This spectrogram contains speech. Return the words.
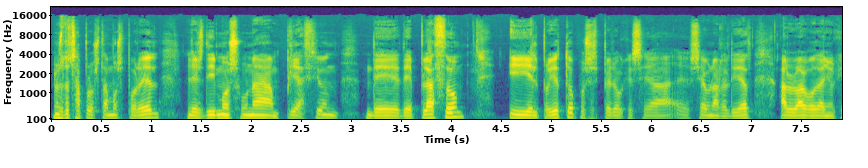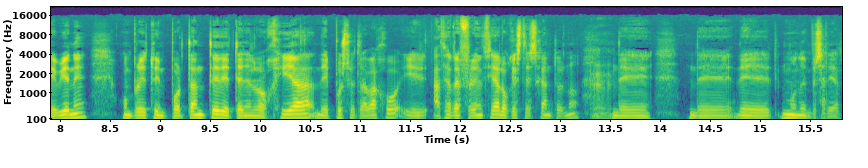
Nosotros apostamos por él, les dimos una ampliación de, de plazo y el proyecto pues espero que sea, sea una realidad a lo largo del año que viene, un proyecto importante de tecnología, de puesto de trabajo y hace referencia a lo que es Tres Cantos, ¿no? de, de, mundo empresarial.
